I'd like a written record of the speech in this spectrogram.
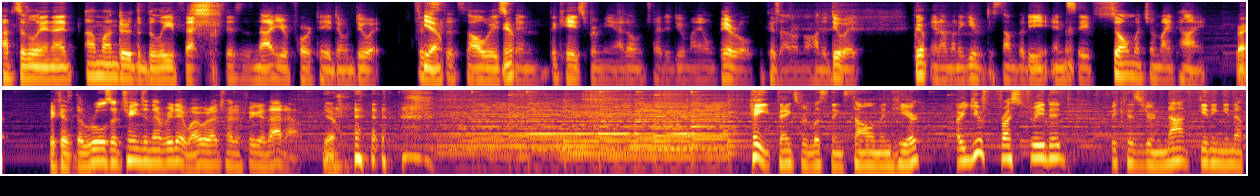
Absolutely. And I, I'm under the belief that if this is not your forte, don't do it. That's, Yeah. that's always Yep. been the case for me. I don't try to do my own payroll because I don't know how to do it. Yep. And I'm going to give it to somebody and Right. save so much of my time. Right. Because the rules are changing every day. Why would I try to figure that out? Yeah. hey, thanks for listening. Solomon here. Are you frustrated because you're not getting enough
